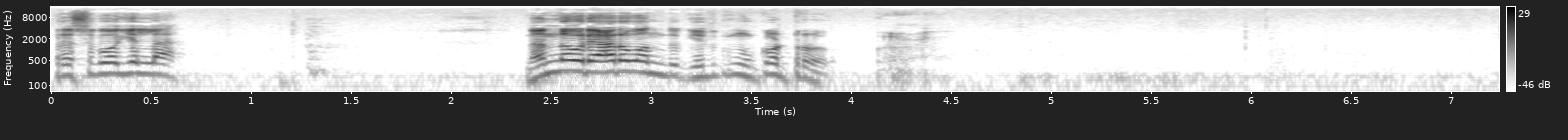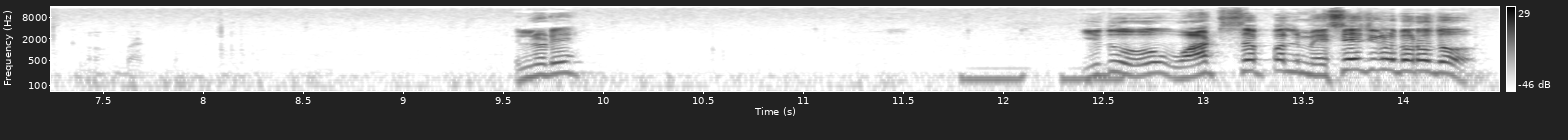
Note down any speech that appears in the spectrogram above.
ಪ್ರೆಸ್ಗೆ ಹೋಗಿಲ್ಲ. ನನ್ನವ್ರು ಯಾರು ಒಂದು ಇದ್ ಕೊಟ್ಟರು ಇಲ್ಲಿ ನೋಡಿ. ಇದು ವಾಟ್ಸಪ್ಪಲ್ಲಿ ಮೆಸೇಜ್ಗಳು ಬರೋದು.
